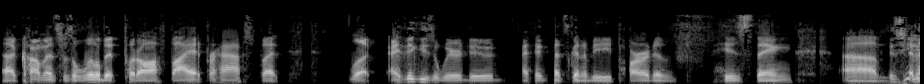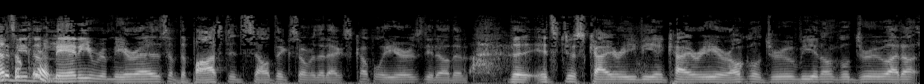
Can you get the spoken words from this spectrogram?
uh, comments was a little bit put off by it perhaps, but look, I think he's a weird dude. I think that's going to be part of his thing. Um, is he going to be the Manny Ramirez of the Boston Celtics over the next couple of years? You know, the the it's just Kyrie being Kyrie or Uncle Drew being Uncle Drew. I don't.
